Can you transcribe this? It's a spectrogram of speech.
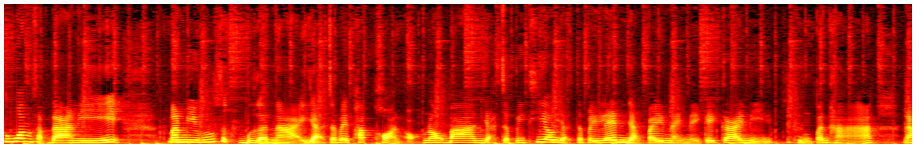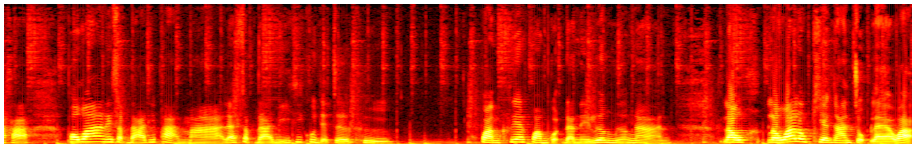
ช่วงสัปดาห์นี้ มันมีรู้สึกเบื่อหน่าย อยากจะไปพักผ่อนออกนอกบ้าน อยากจะไปเที่ยว อยากจะไปเล่น อยากไปไหนไหนไกลๆหนีถึงปัญหานะคะ เพราะว่าในสัปดาห์ที่ผ่านมาและสัปดาห์นี้ที่คุณจะเจอคือ ความเครียดความกดดันในเรื่องเนื้องาน เราเราว่าเราเคลียร์งานจบแล้วอะ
